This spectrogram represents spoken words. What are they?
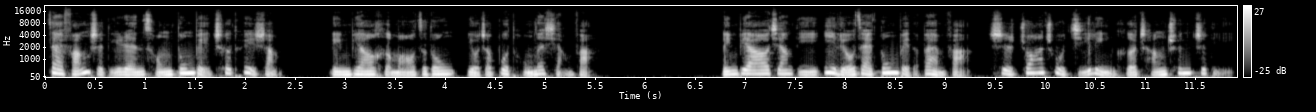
在防止敌人从东北撤退上。林彪和毛泽东有着不同的想法。林彪将敌一留在东北的办法是抓住吉林和长春之敌，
